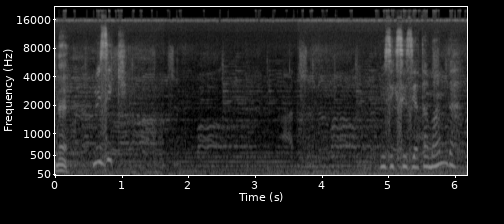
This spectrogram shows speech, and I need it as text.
Ne? Müzik. Müziksiz yatamam da.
